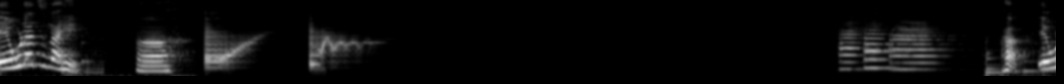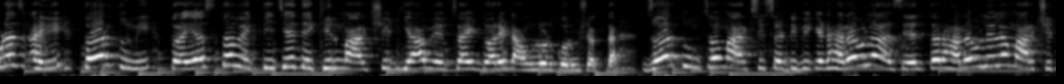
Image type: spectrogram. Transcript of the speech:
एवढंच नाही. अं, हा एवढंच नाही तर तुम्ही त्रयस्थ व्यक्तीचे देखील मार्कशीट या वेबसाईटद्वारे डाउनलोड करू शकता. जर तुमचं मार्कशीट सर्टिफिकेट हरवलं असेल तर हरवलेलं मार्कशीट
